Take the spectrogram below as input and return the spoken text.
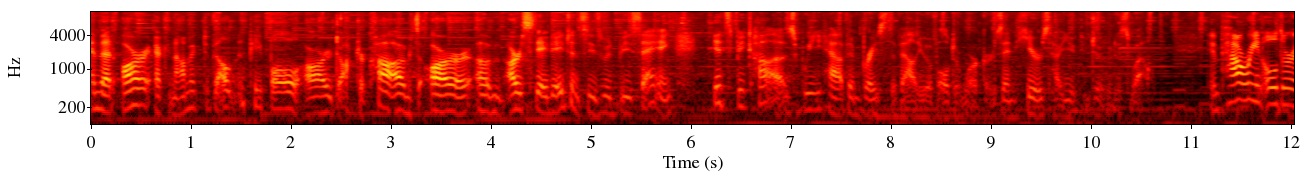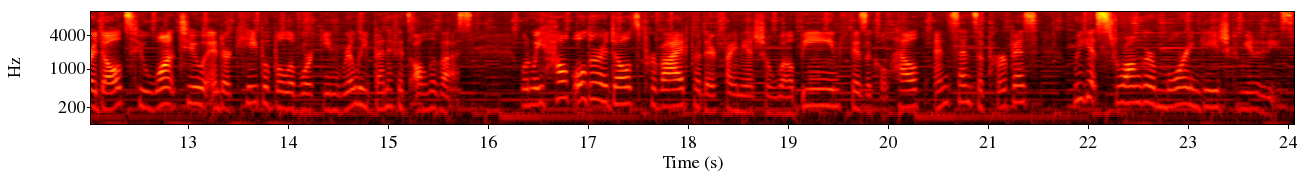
And that our economic development people, our DRCOGs, our, um, our state agencies would be saying, it's because we have embraced the value of older workers, and here's how you can do it as well. Empowering older adults who want to and are capable of working really benefits all of us. When we help older adults provide for their financial well being, physical health, and sense of purpose, we get stronger, more engaged communities.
